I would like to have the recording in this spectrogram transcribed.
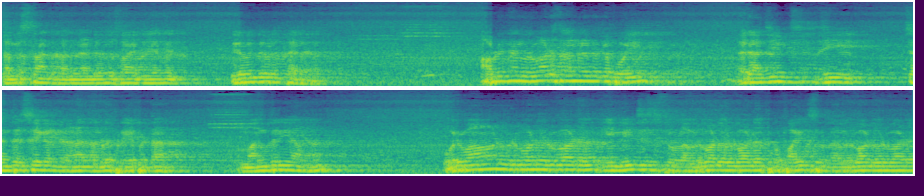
സംസ്ഥാനത്താണ് രണ്ട് ദിവസമായിട്ട് ഞാൻ തിരുവനന്തപുരത്തായിരുന്നു. അവിടെ ഞാൻ ഒരുപാട് സ്ഥലങ്ങളിലൊക്കെ പോയി. രാജീവ് ജി ചന്ദ്രശേഖരനാണ് നമ്മുടെ പ്രിയപ്പെട്ട മന്ത്രിയാണ്. ഒരുപാട് ഒരുപാട് ഒരുപാട് ഇമേജസ് ഒരുപാട് ഒരുപാട് പ്രൊഫൈൽസ് ഉള്ള ഒരുപാട് ഒരുപാട്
